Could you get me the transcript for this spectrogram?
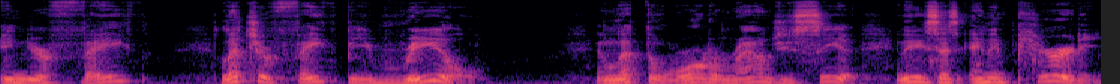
in your faith. Let your faith be real and let the world around you see it. And then he says, and in purity.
